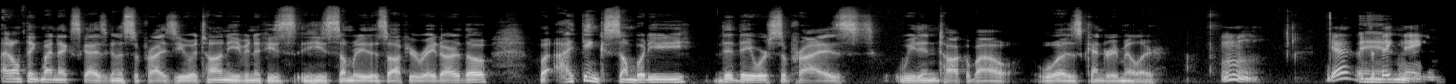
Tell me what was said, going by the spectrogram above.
I don't think my next guy is going to surprise you a ton, even if he's he's somebody that's off your radar, though. But I think somebody that they were surprised we didn't talk about was Kendre Miller. Mm. Yeah, it's a big name.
